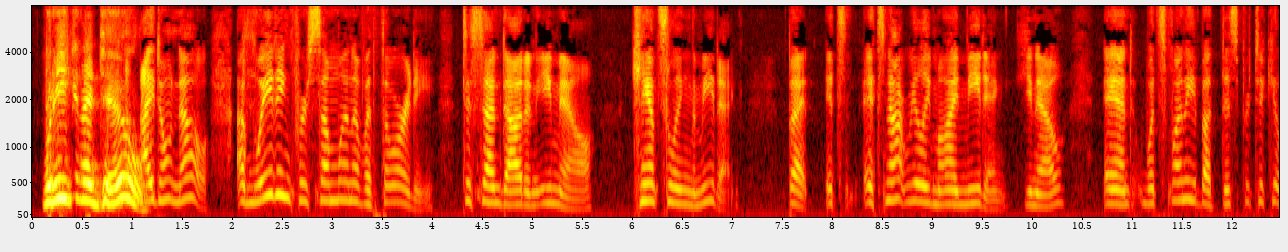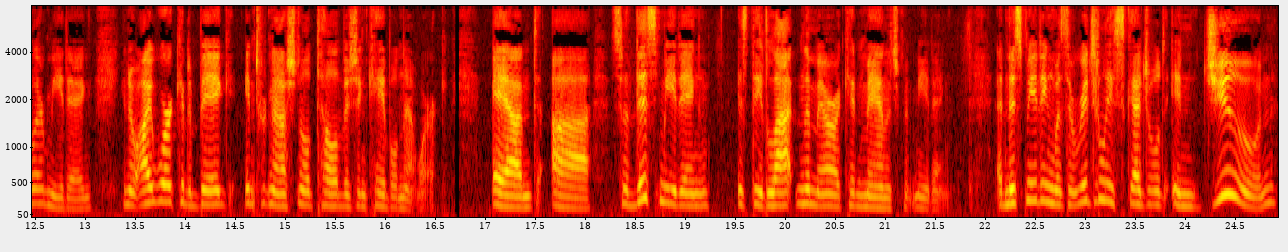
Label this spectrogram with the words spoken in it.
What are you going to do? I don't know. I'm waiting for someone of authority to send out an email canceling the meeting. But it's it's not really my meeting, you know? And what's funny about this particular meeting, you know, I work at a big international television cable network. And uh, so this meeting is the Latin American Management Meeting. And this meeting was originally scheduled in June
